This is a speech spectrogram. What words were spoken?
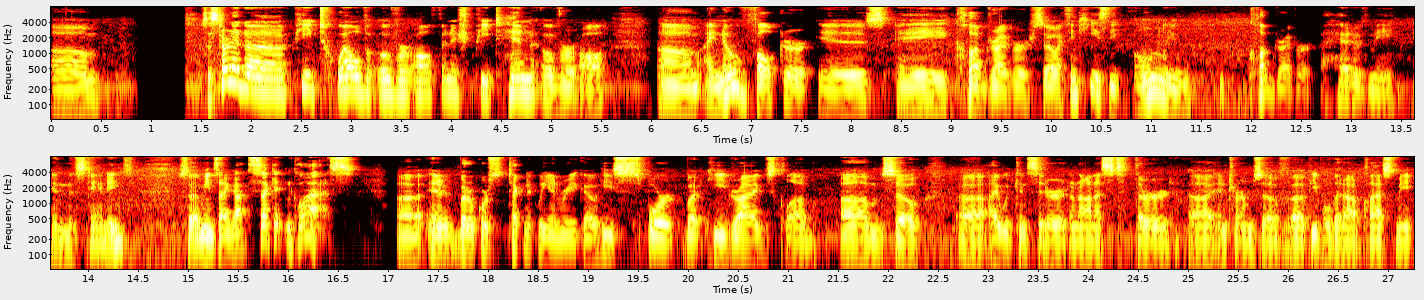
Um, so started uh, P12 overall, finished P10 overall. Um, I know Volker is a club driver, so I think he's the only club driver ahead of me in the standings. So that means I got second in class. Uh, and but of course, technically Enrico, he's sport, but he drives club. Um, so uh, I would consider it an honest third uh, in terms of uh, people that outclassed me.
